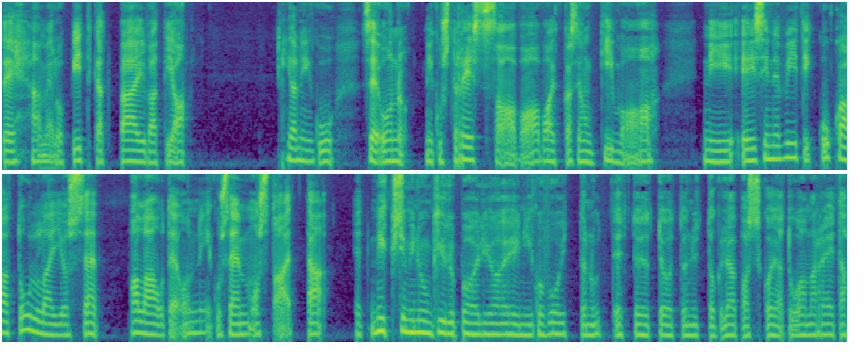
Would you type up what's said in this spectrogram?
tehdään. Meillä on pitkät päivät ja, ja niin kuin se on niin kuin stressaavaa, vaikka se on kivaa. Niin ei sinne viiti kukaan tulla, jos se palaute on niin kuin semmoista, että, että miksi minun kilpailija ei niin voittanut, että te olette nyt on kyllä paskoja tuomareita.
